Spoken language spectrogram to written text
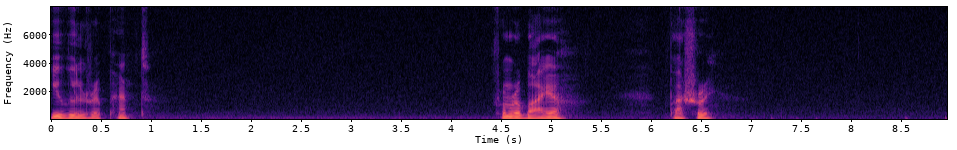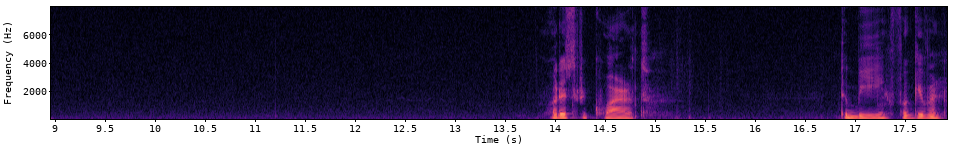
you will repent. From Rabia Basri. What is required to be forgiven?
